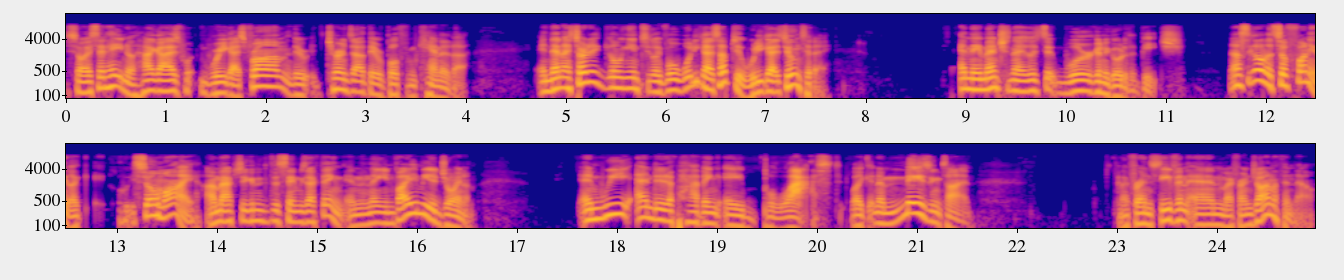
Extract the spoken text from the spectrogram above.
So I said, hey, you know, hi guys, where are you guys from? There, it turns out they were both from Canada. And then I started going into like, well, what are you guys up to? What are you guys doing today? And they mentioned that they said, we're going to go to the beach. And I was like, oh, that's so funny. Like, so am I. I'm actually going to do the same exact thing. And then they invited me to join them. And we ended up having a blast, like an amazing time. My friend Stephen and my friend Jonathan now.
